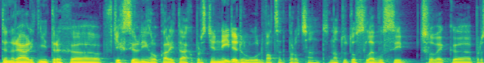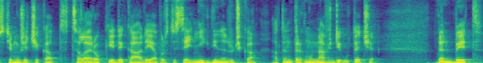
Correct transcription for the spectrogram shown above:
ten realitní trh eh, v těch silných lokalitách prostě nejde dolů o 20%. Na tuto slevu si člověk eh, prostě může čekat celé roky, dekády a prostě se jej nikdy nedočká a ten trh mu navždy uteče. Ten byt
